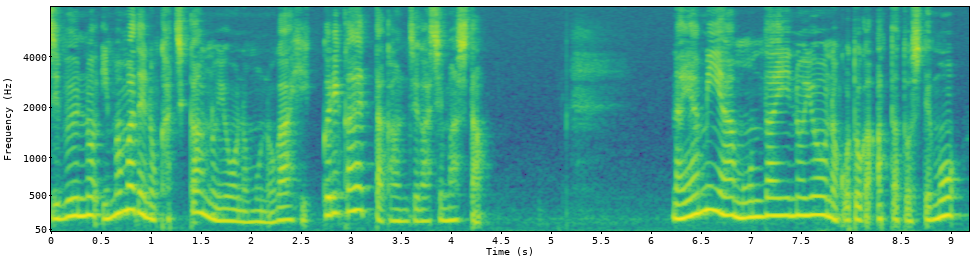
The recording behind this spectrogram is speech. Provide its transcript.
自分の今までの価値観のようなものがひっくり返った感じがしました。悩みや問題のようなことがあったとしても、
